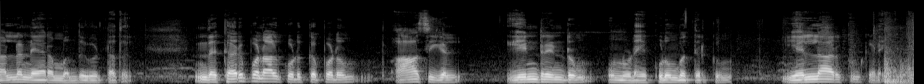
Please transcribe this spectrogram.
நல்ல நேரம் வந்துவிட்டது. இந்த கருப்பனால் கொடுக்கப்படும் ஆசிகள் என்றென்றும் உன்னுடைய குடும்பத்திற்கும் எல்லாருக்கும் கிடைக்கும்.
